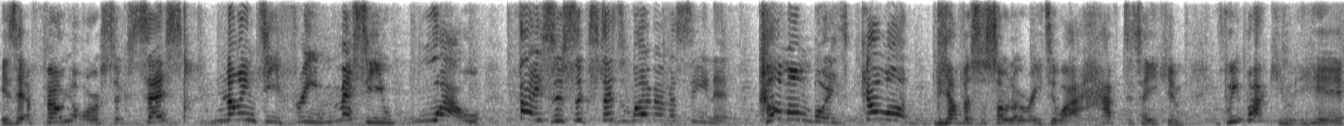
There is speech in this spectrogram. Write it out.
is it a failure or a success? 93 Messi. Wow. That is the success I've ever seen it. Come on, boys. Come on. The others are solo rated where I have to take him. If we whack him here,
